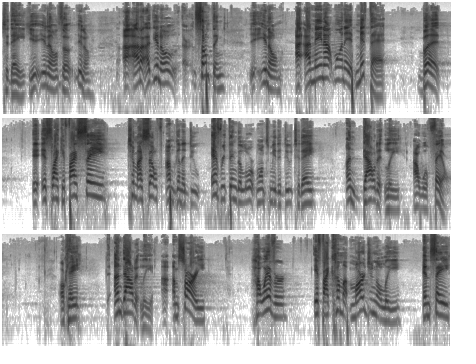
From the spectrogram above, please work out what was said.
today, you, you know, so, you know, I, I, you know, er, something, you know, I, I may not want to admit that, but it, it's like if I say to myself, I'm going to do everything the Lord wants me to do today, undoubtedly I will fail. Okay? Undoubtedly. I, I'm sorry. However, if I come up marginally and say,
